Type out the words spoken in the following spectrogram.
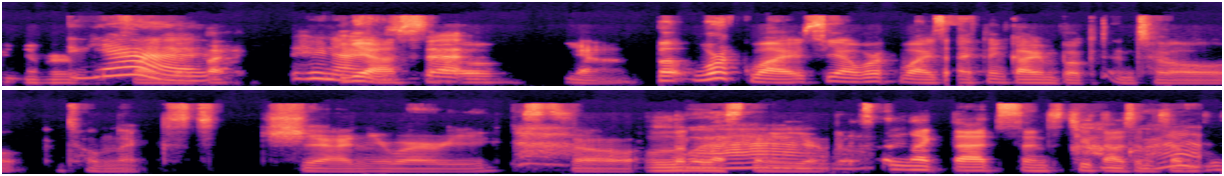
we never Yeah, them. But Who knows? yeah, so yeah, but work wise, yeah, work wise, I think I'm booked until until next January, so a little less than a year. But it's been like that since 2007.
